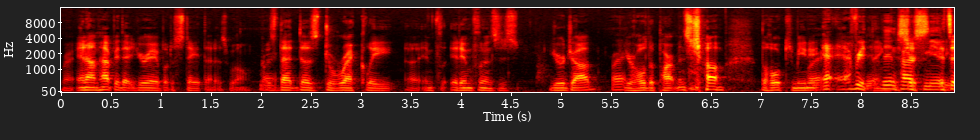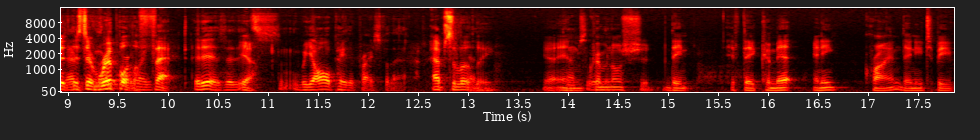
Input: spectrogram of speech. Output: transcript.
Right, and I'm happy that you're able to state that as well, because Right. that does directly uh, influ- it influences your job, Right. your whole department's job, the whole community, Right. everything. The, the it's just community. it's a, it's a ripple effect. It is. It- Yeah. It's, We all pay the price for that. Absolutely, And- yeah. And Absolutely. criminals should they if they commit any crime, they need to be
